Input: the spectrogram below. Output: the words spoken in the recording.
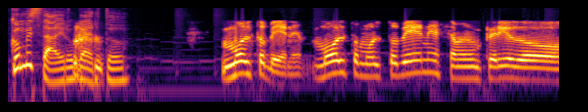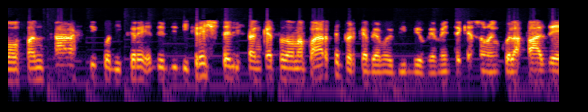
Come stai Roberto? Molto bene, molto molto bene, siamo in un periodo fantastico di, cre- di, di, crescita e di stanchezza da una parte perché abbiamo i bimbi ovviamente che sono in quella fase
